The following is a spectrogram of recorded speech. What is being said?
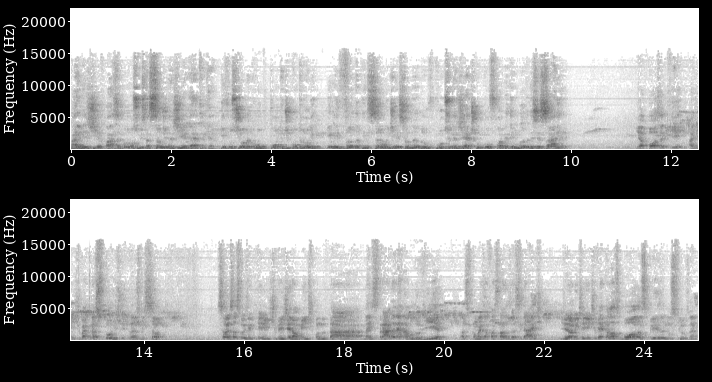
a energia passa por uma subestação de energia elétrica que funciona como ponto de controle, elevando a tensão e direcionando o fluxo energético conforme a demanda necessária. E após aqui, a gente vai para as torres de transmissão. São essas torres aqui que a gente vê geralmente quando está na estrada, né, na rodovia. Elas ficam mais afastadas da cidade. Geralmente a gente vê aquelas bolas presas nos fios, né?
